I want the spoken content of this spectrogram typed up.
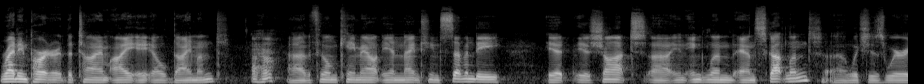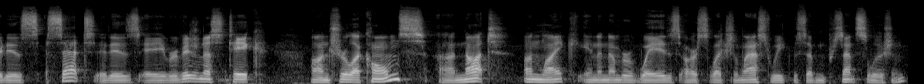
writing partner at the time, I. A. L. Diamond. Uh-huh. Uh, the film came out in 1970. It is shot uh, in England and Scotland, uh, which is where it is set. It is a revisionist take on Sherlock Holmes, uh, not unlike in a number of ways our selection last week, The 7% Solution.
